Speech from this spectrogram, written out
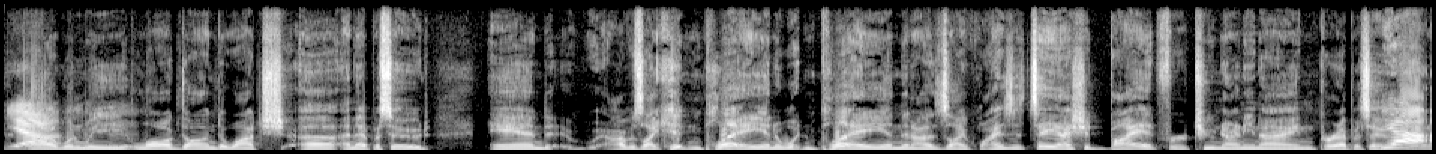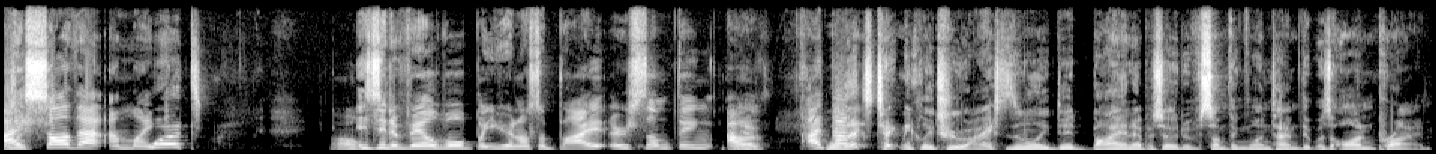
Yeah. uh, when we logged on to watch uh, an episode. And I was like hitting play, and it wouldn't play. And then I was like, "Why does it say I should buy it for two ninety nine per episode?" Yeah, I I was saw that. I'm like, like, "What?" is it available? But you can also buy it or something. I was, I well, that's technically true. I accidentally did buy an episode of something one time that was on Prime,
